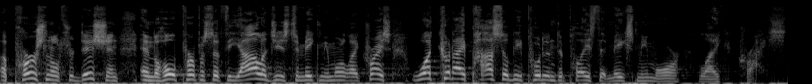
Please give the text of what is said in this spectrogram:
a personal tradition and the whole purpose of theology is to make me more like Christ, what could I possibly put into place that makes me more like Christ?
